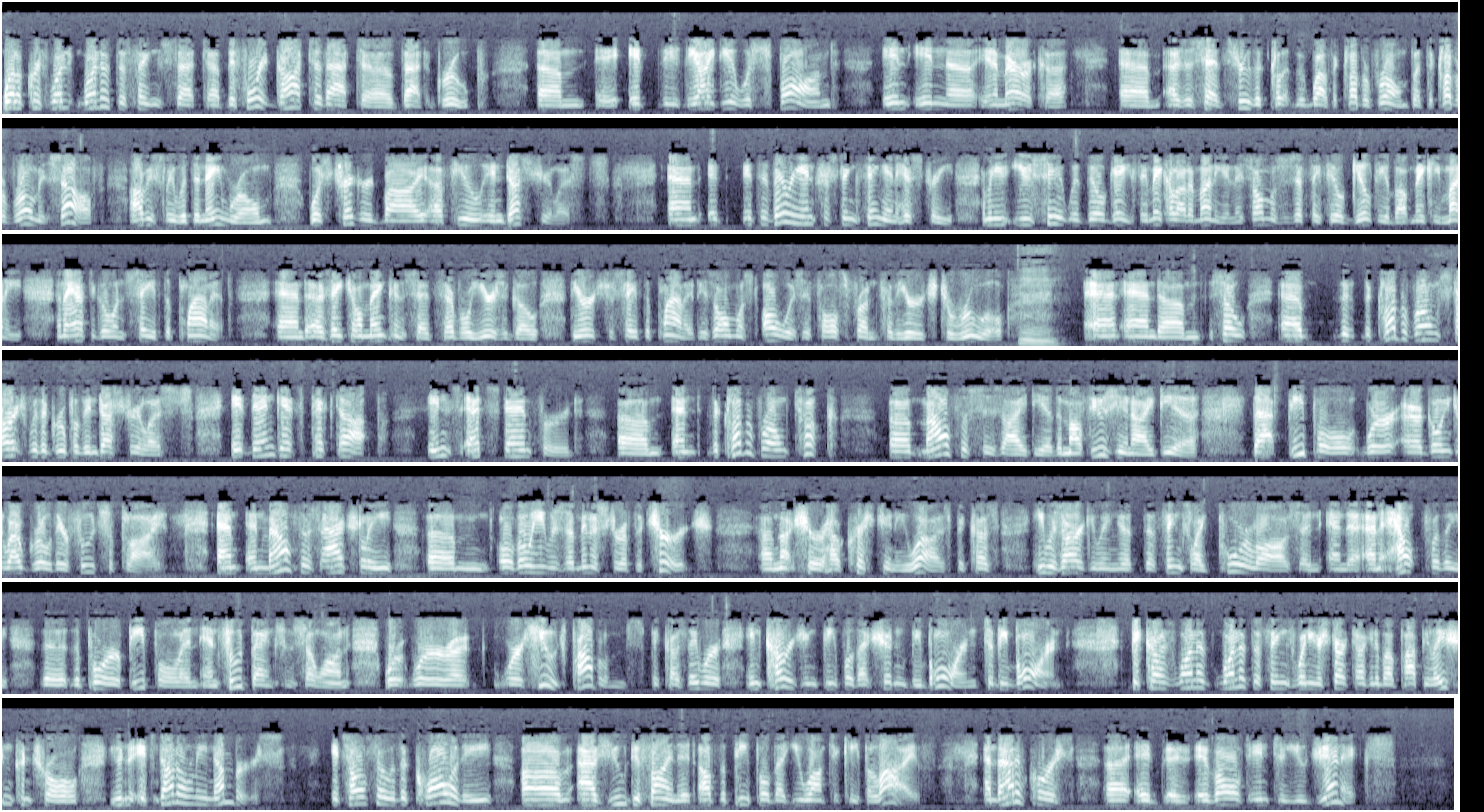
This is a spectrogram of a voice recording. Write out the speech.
Well, of course, one one of the things that uh, before it got to that uh, that group, um, it the the idea was spawned in in uh, in America, um, as I said, through the cl- well the Club of Rome, but the Club of Rome itself, obviously with the name Rome, was triggered by a few industrialists and it, it's a very interesting thing in history. I mean, you, you see it with Bill Gates. They make a lot of money, and it's almost as if they feel guilty about making money, and they have to go and save the planet. And as H.L. Mencken said several years ago, the urge to save the planet is almost always a false front for the urge to rule. Mm. And and um, so uh, the the Club of Rome starts with a group of industrialists. It then gets picked up in at Stanford um, and the Club of Rome took uh, Malthus's idea, the Malthusian idea, that people were uh, going to outgrow their food supply. And, and Malthus actually, um, although he was a minister of the church, I'm not sure how Christian he was because he was arguing that, that things like poor laws and and and help for the the, the poorer people and, and food banks and so on were were uh, were huge problems because they were encouraging people that shouldn't be born to be born. Because one of one of the things when you start talking about population control, you, it's not only numbers, it's also the quality, of, as you define it, of the people that you want to keep alive, and that, of course, uh, it, it evolved into eugenics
